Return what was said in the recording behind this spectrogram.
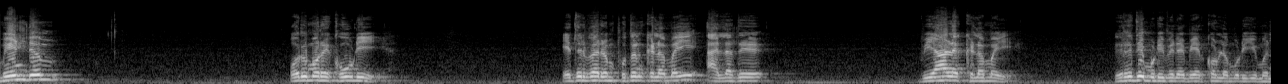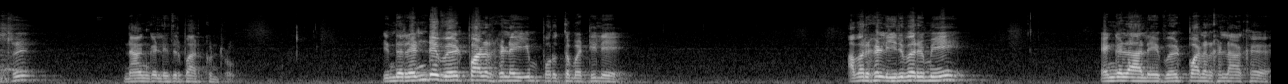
மீண்டும் ஒருமுறை கூடி எதிர்வரும் புதன்கிழமை அல்லது வியாழக்கிழமை இறுதி முடிவினை மேற்கொள்ள முடியும் என்று நாங்கள் எதிர்பார்க்கின்றோம். இந்த ரெண்டு வேட்பாளர்களையும் பொறுத்தமட்டிலே அவர்கள் இருவருமே எங்களாலே வேட்பாளர்களாக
